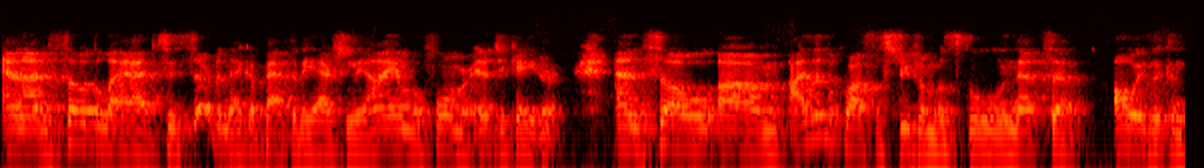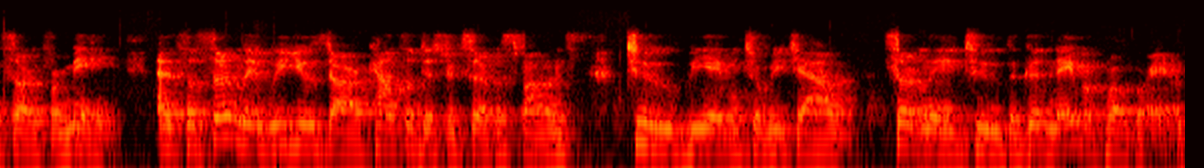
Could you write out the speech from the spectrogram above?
And I'm so glad to serve in that capacity, actually. I am a former educator. And so um, I live across the street from a school, and that's a, always a concern for me. And so certainly we used our council district service funds to be able to reach out, certainly to the Good Neighbor program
